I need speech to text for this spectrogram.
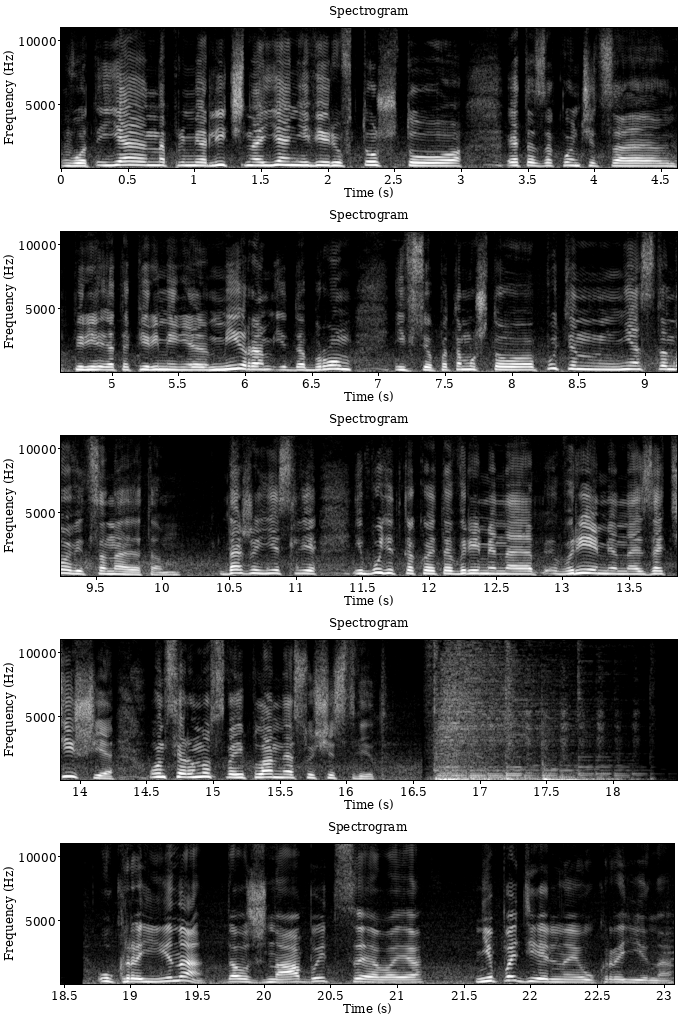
Вот. И я, например, лично я не верю в то, что это закончится, это перемирие миром и добром, и все. Потому что Путин не остановится на этом. Даже если и будет какое-то временное, временное затишье, он все равно свои планы осуществит. Украина должна быть целая, неподдельная Украина.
